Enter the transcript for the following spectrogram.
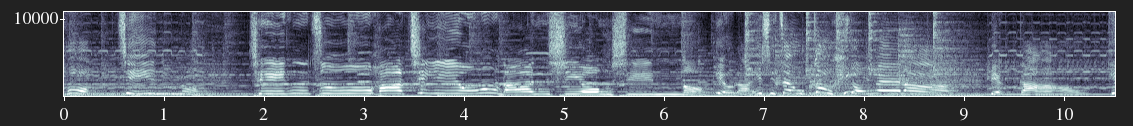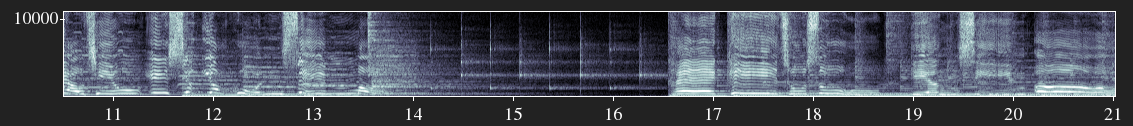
福真哦。亲自下手难相信哦。对啦，伊实在有够凶的啦！别到跳墙，伊色欲焚心哦。提起处事迎心恶，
